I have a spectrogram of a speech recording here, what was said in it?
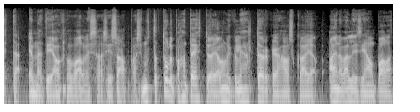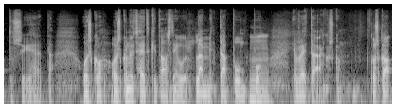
että en mä tiedä, onko mä valmis siihen saappaisiin. Mutta tulipahan tehtyä ja oli kyllä ihan törkeä hauskaa ja aina välillä on palattu siihen, että olisiko, olisiko nyt hetki taas niin kuin lämmittää pumppu mm. ja vetää, koska, koska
